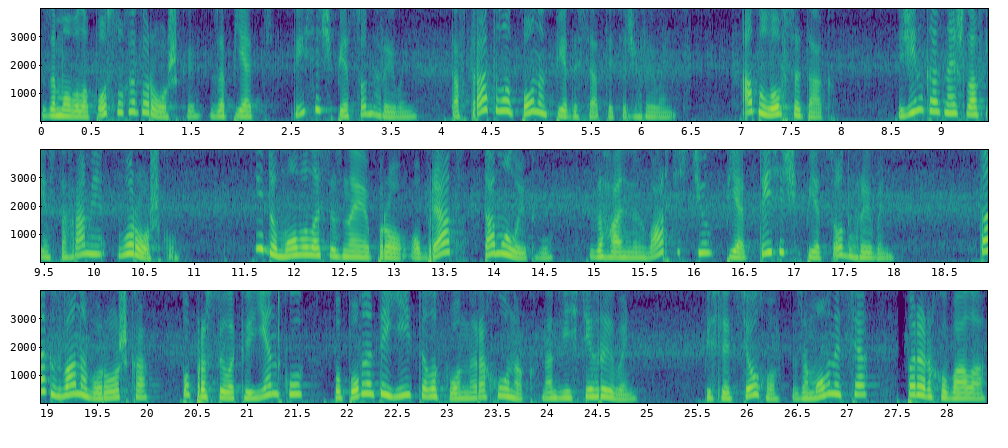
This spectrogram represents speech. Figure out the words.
замовила послуги ворожки за 5500 гривень та втратила понад 50 тисяч гривень. А було все так. Жінка знайшла в інстаграмі ворожку і домовилася з нею про обряд та молитву загальною вартістю 5500 гривень. Так звана ворожка попросила клієнтку поповнити їй телефонний рахунок на 200 гривень. Після цього замовниця перерахувала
